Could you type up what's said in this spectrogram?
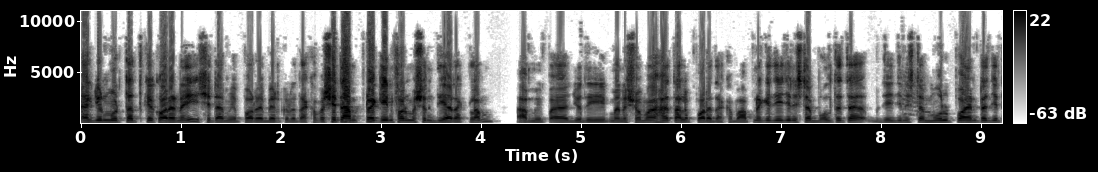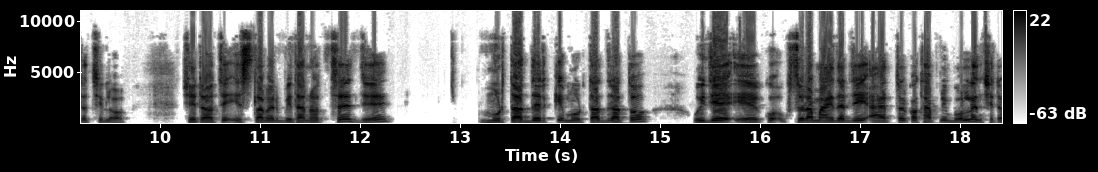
একজন মুরতাদকে করে নাই, সেটা আমি পরে বের করে দেখাবো। সেটা আপনাকে ইনফরমেশন দিয়ে রাখলাম। আমি যদি মানে সময় হয় তাহলে পরে দেখাবো। আপনাকে যে জিনিসটা বলতে চা, যে জিনিসটা মূল পয়েন্টটা যেটা ছিল, সেটা হচ্ছে ইসলামের বিধান হচ্ছে যে মুরতাদদেরকে, মুরতাদরা তো ওই যে সুরা মাইদার যে আয়াতটার কথা আপনি বললেন, সেটা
